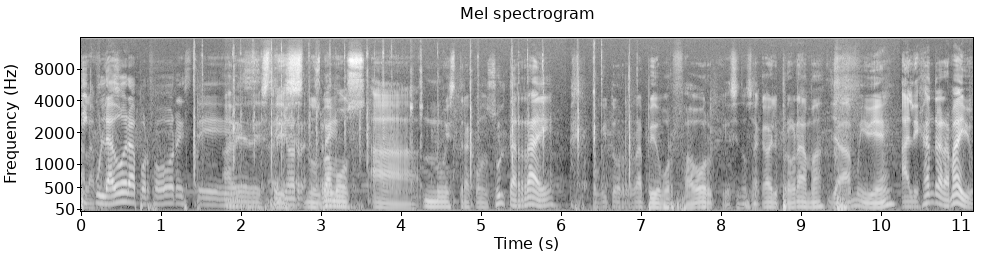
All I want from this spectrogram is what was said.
la Articuladora, por favor, este A ver, este, señor nos Rey. vamos a nuestra consulta RAE. Un poquito rápido, por favor, que se nos acabe el programa. Ya, muy bien. Alejandra Aramayo.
